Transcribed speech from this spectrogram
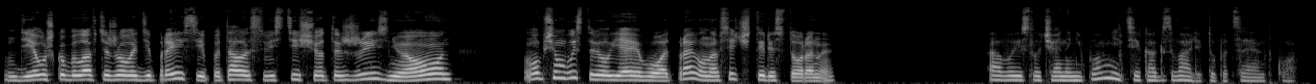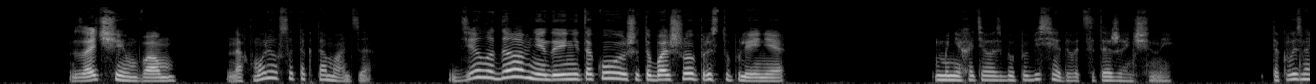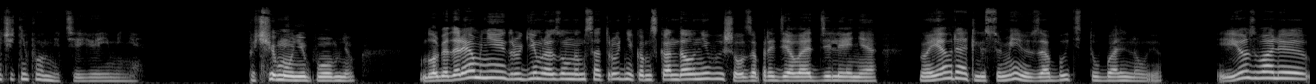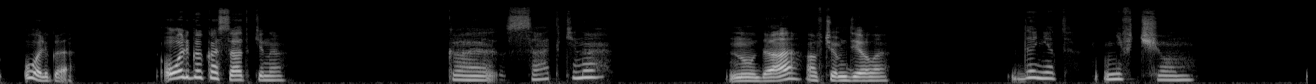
Девушка была в тяжелой депрессии, пыталась свести счеты с жизнью, а он... В общем, выставил я его, отправил на все четыре стороны. А вы случайно не помните, как звали ту пациентку? Зачем вам? Нахмурился Токтамадзе. Дело давнее, да и не такое уж это большое преступление. Мне хотелось бы побеседовать с этой женщиной. Так вы, значит, не помните ее имени? Почему не помню? Благодаря мне и другим разумным сотрудникам скандал не вышел за пределы отделения, но я вряд ли сумею забыть ту больную. Ее звали Ольга. Ольга Касаткина. Касаткина? Ну да, а в чем дело? Да нет, ни в чем.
